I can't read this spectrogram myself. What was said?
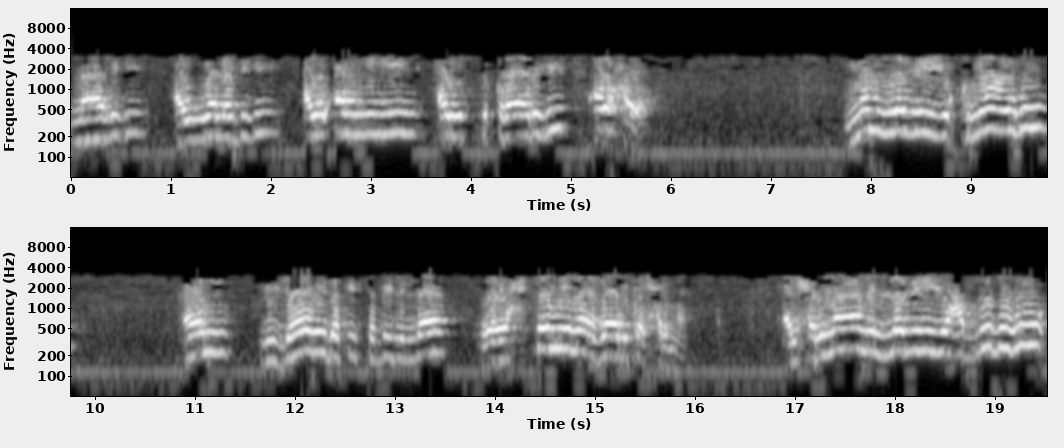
ماله أو ولده أو امنه أو استقراره أو حياته ما الذي يقنعه أن يجاهد في سبيل الله ويحتمل ذلك الحرمان؟ الحرمان الذي يعرضه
